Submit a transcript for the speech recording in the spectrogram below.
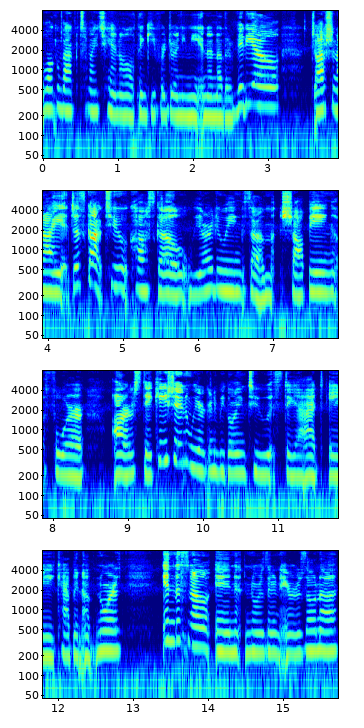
welcome back to my channel. Thank you for joining me in another video. Josh and I just got to Costco. We are doing some shopping for our staycation. We are going to be going to stay at a cabin up north in the snow in northern Arizona.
